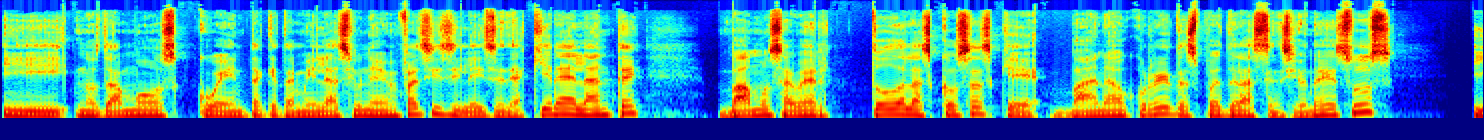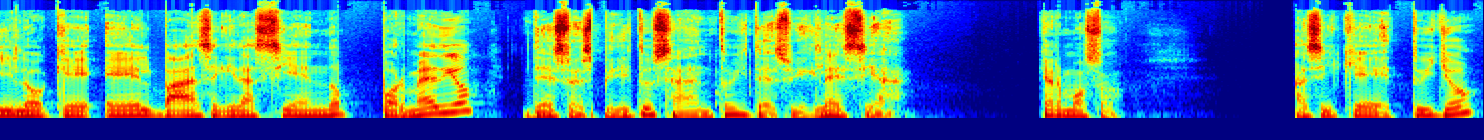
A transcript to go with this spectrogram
y nos damos cuenta que también le hace un énfasis y le dice, de aquí en adelante vamos a ver todas las cosas que van a ocurrir después de la ascensión de Jesús y lo que Él va a seguir haciendo por medio de su Espíritu Santo y de su iglesia. Qué hermoso. Así que tú y yo,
